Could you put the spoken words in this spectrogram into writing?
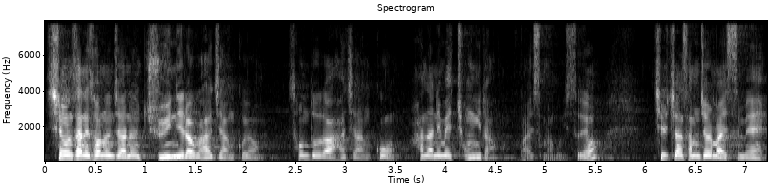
시온산에 서는 자는 주인이라고 하지 않고요, 선도라 하지 않고 하나님의 종이라고 말씀하고 있어요. 7장 3절 말씀에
